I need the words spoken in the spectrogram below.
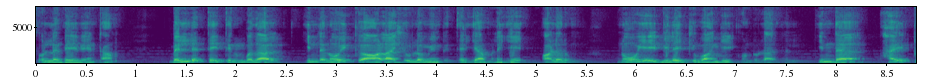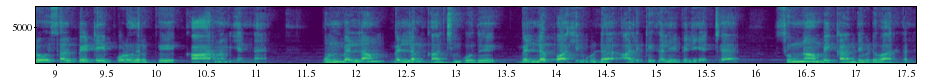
சொல்லவே வேண்டாம். வெள்ளத்தை திரும்பதால் இந்த நோய்க்கு ஆளாகியுள்ளோம் என்று தெரியாமலேயே பலரும் நோயை விலைக்கு வாங்கி கொண்டுள்ளார்கள். இந்த ஹைட்ரோசல்பேட்டை போடுவதற்கு காரணம் என்ன? முன்பெல்லாம் வெள்ளம் காய்ச்சும் போது வெள்ளப்பாகில் உள்ள அழுக்குகளை வெளியேற்ற சுண்ணாம்பை கலந்து விடுவார்கள்.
